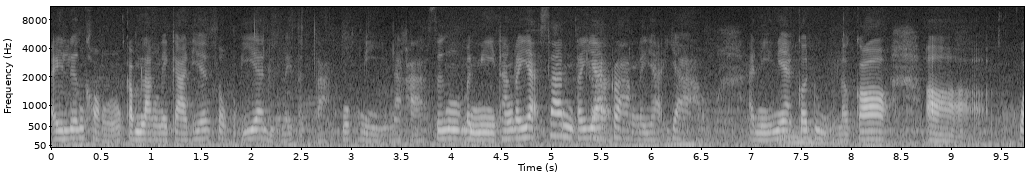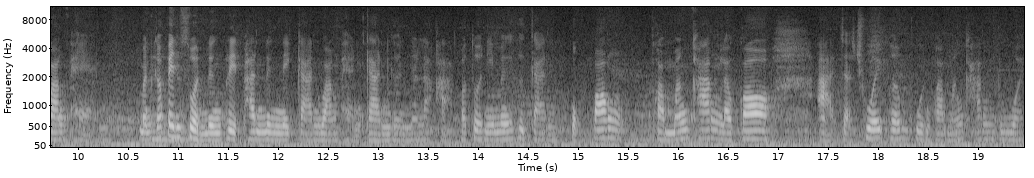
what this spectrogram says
ไอ้เรื่องของกำลังในการที่จะส่งเบี้ยหรืออะไรต่างๆ พวกนี้นะคะ ซึ่งมันมีทั้งระยะสั้นระยะค่ะกลางระยะยาว อันนี้เนี่ยก็ดูแล้วก็เอ่อวางแผนมันก็เป็นส่วนหนึ่งผลิตภัณฑ์หนึ่งในการวางแผนการเงินนั่นแหละค่ะ เพราะตัวนี้มันก็คือการปกป้องความมั่งคั่ง แล้วก็อาจจะช่วยเพิ่มพูนความมั่งคั่งด้วย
